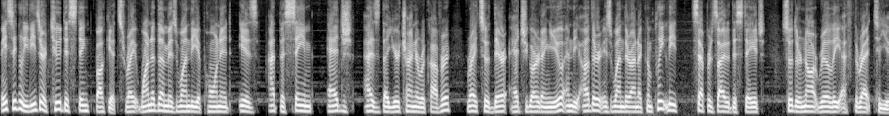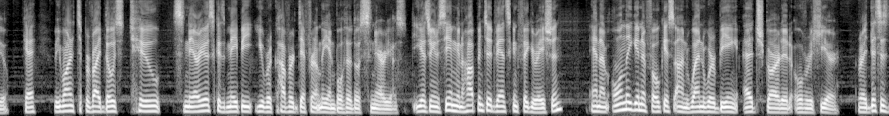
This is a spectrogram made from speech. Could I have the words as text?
Basically, these are two distinct buckets, right? One of them is when the opponent is at the same edge as that you're trying to recover, right? So they're edge guarding you. And the other is when they're on a completely separate side of the stage. So they're not really a threat to you. Okay. We wanted to provide those two scenarios because maybe you recover differently in both of those scenarios. You guys are going to see I'm going to hop into advanced configuration and I'm only going to focus on when we're being edge guarded over here, right? This is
